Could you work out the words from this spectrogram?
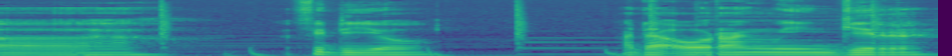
uh, video ada orang minggir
